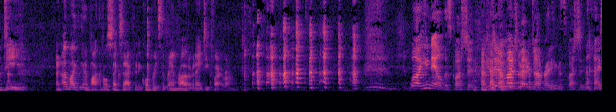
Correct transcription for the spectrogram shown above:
D, an unlikely and apocryphal sex act that incorporates the ramrod of an antique firearm. You nailed this question. You did a much better job writing this question than I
